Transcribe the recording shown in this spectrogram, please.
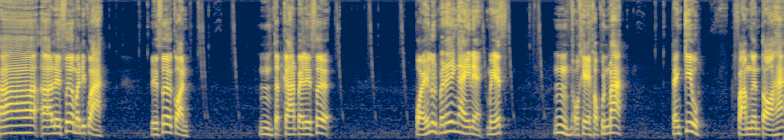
อ่า อ่า เลเซอร์มาดีกว่า เลเซอร์ก่อน อืม จัดการไปเลเซอร์ ปล่อยให้หลุดมาได้ยังไงเนี่ยเมส อืม โอเค ขอบคุณมาก thank you ฟาร์มเงินต่อฮะ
